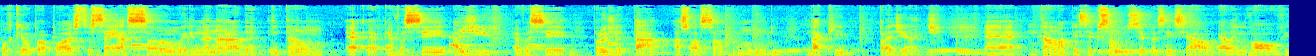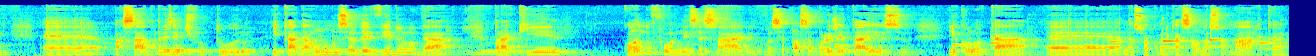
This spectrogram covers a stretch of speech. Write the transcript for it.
porque o propósito sem ação ele não é nada. Então é, é, é você agir, é você projetar a sua ação para o mundo daqui para diante. É, então a percepção do ciclo essencial ela envolve é, passado, presente e futuro e cada um no seu devido lugar para que quando for necessário, você possa projetar isso e colocar é, na sua comunicação, na sua marca,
